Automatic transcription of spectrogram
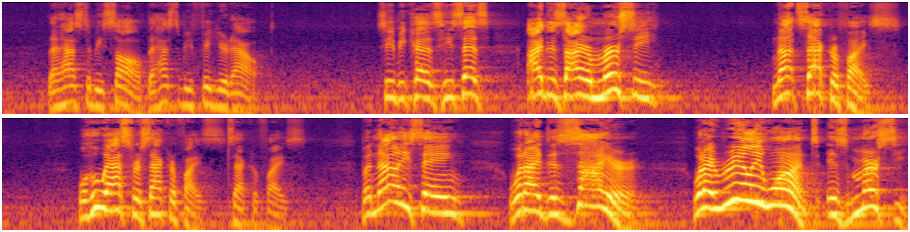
that has to be solved, that has to be figured out. See, because he says, I desire mercy, not sacrifice. Well, who asked for sacrifice? Sacrifice. But now he's saying, what I desire, what I really want is mercy,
